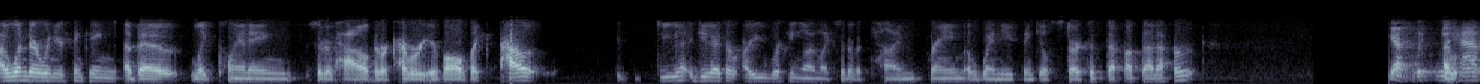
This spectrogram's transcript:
I wonder when you're thinking about, like, planning sort of how the recovery evolves, like, how do you do you guys are, are you working on, like, sort of a timeframe of when you think you'll start to step up that effort? Yes. We have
